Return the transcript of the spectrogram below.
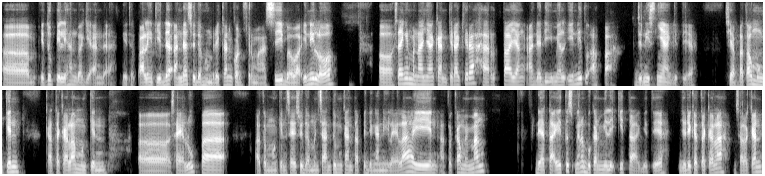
um, itu pilihan bagi Anda gitu. Paling tidak Anda sudah memberikan konfirmasi bahwa ini loh uh, saya ingin menanyakan kira-kira harta yang ada di email ini tuh apa jenisnya gitu ya. Siapa tahu mungkin katakanlah mungkin uh, saya lupa atau mungkin saya sudah mencantumkan tapi dengan nilai lain, ataukah memang data itu sebenarnya bukan milik kita gitu ya. Jadi katakanlah misalkan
